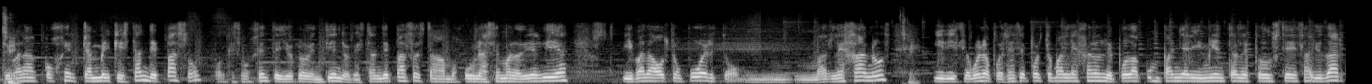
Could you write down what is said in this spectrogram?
que van a coger, que, que están de paso, porque son gente, yo creo que entiendo que están de paso, estábamos una semana o diez días, y van a otro puerto mm, más lejanos, y dice, bueno, pues a ese puerto más lejano le puedo acompañar y mientras les puedo ustedes ayudar,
